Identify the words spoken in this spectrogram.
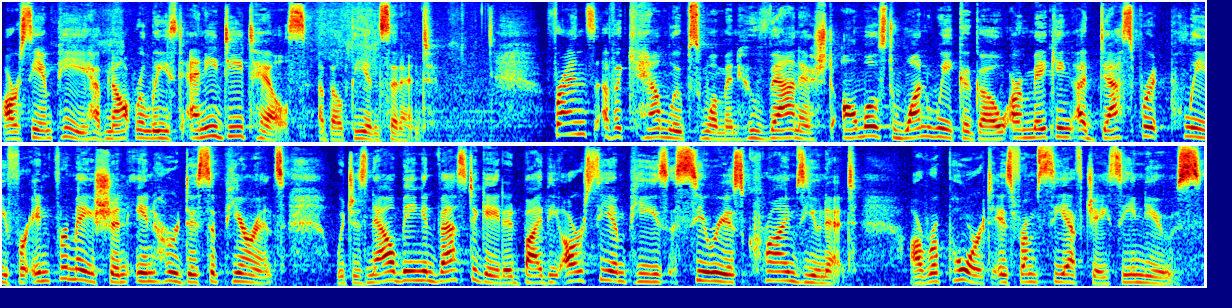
RCMP have not released any details about the incident. Friends of a Kamloops woman who vanished almost one week ago are making a desperate plea for information in her disappearance, which is now being investigated by the RCMP's Serious Crimes Unit. Our report is from CFJC News.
